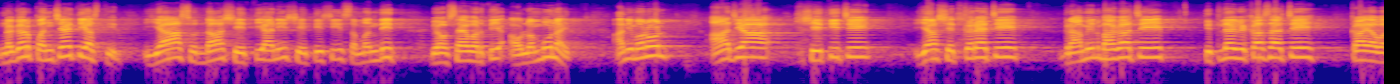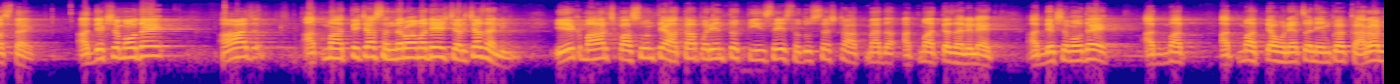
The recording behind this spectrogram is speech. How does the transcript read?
नगरपंचायती असतील या सुद्धा शेती आणि शेतीशी संबंधित व्यवसायावरती अवलंबून आहेत. आणि म्हणून आज या शेतीची या शेतकऱ्याची ग्रामीण भागाची तिथल्या विकासाची काय अवस्था आहे? अध्यक्ष महोदय आज आत्महत्येच्या संदर्भामध्ये चर्चा झाली. एक मार्चपासून ते आतापर्यंत तीनशे सदुसष्ट आत्मा आत्महत्या झालेल्या आहेत. अध्यक्ष महोदय आत्मा आत्महत्या होण्याचं नेमकं कारण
